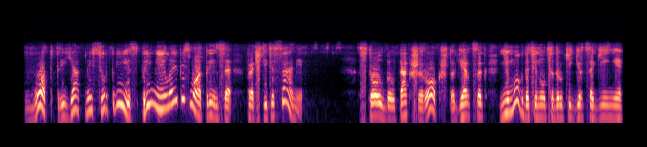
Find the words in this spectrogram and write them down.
«Вот приятный сюрприз! Примилое письмо от принца! Прочтите сами!» Стол был так широк, что герцог не мог дотянуться до руки герцогини.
